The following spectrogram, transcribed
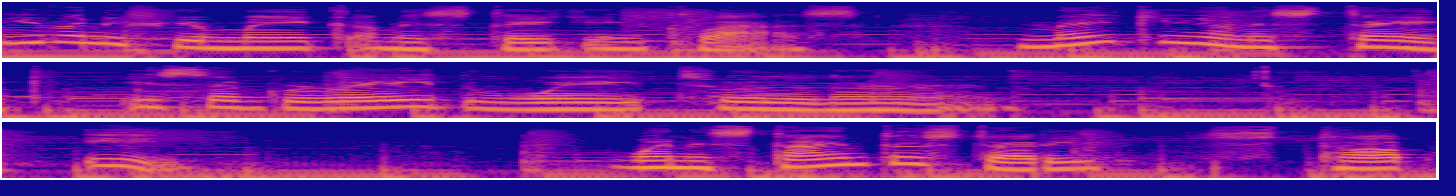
even if you make a mistake in class. Making a mistake is a great way to learn. E. When it's time to study, stop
